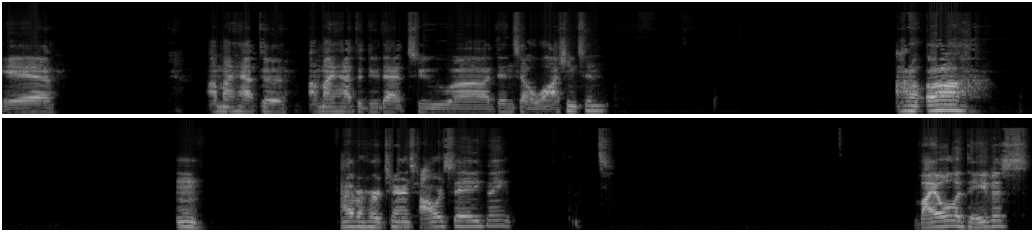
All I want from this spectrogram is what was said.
Yeah. I might have to I might have to do that to uh Denzel Washington. I don't uh mm. I haven't heard Terrence Howard say anything. Viola Davis.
